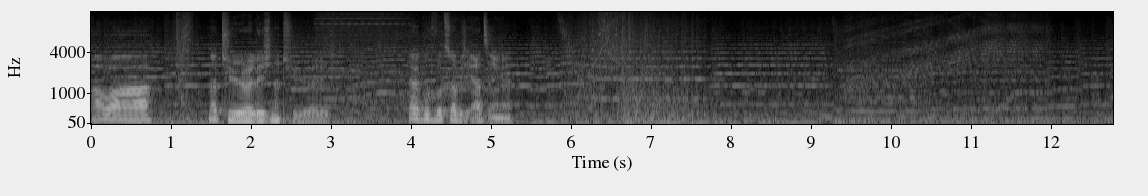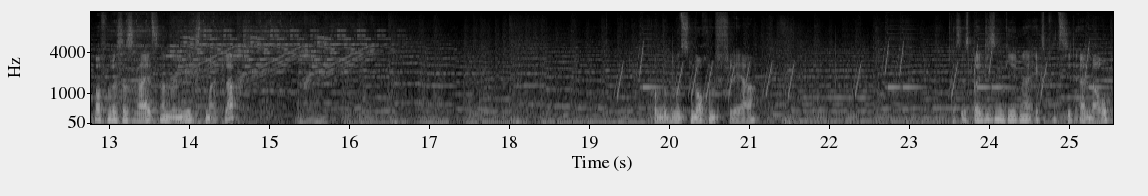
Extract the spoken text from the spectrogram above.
Aua. Natürlich, natürlich. Ja gut, wozu habe ich Erzengel? Hoffen wir, dass das Reizen dann beim nächsten Mal klappt. Komm, du benutzt noch einen Flair. Das ist bei diesem Gegner explizit erlaubt.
